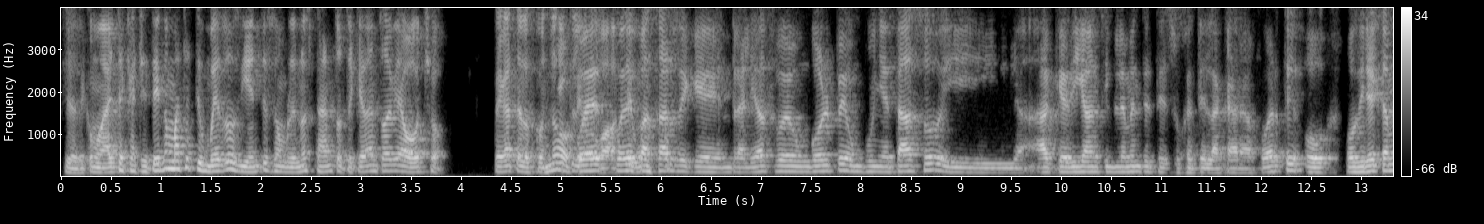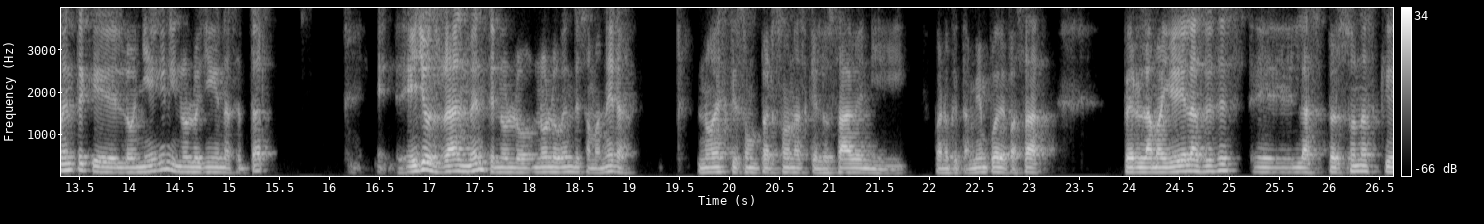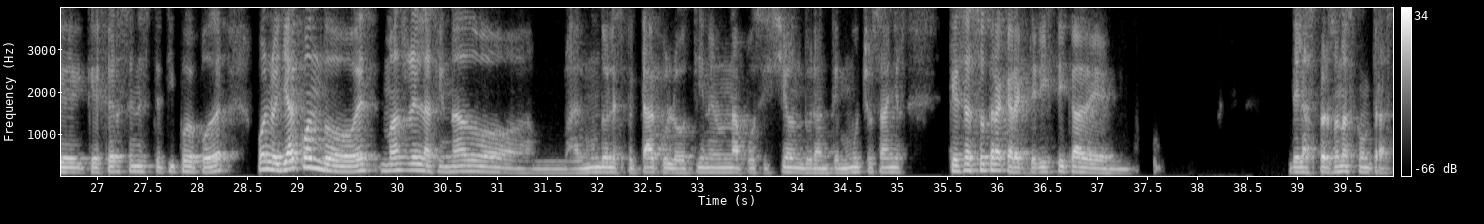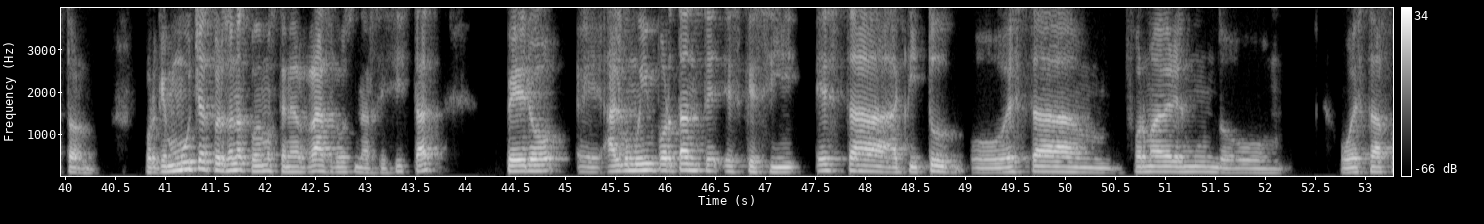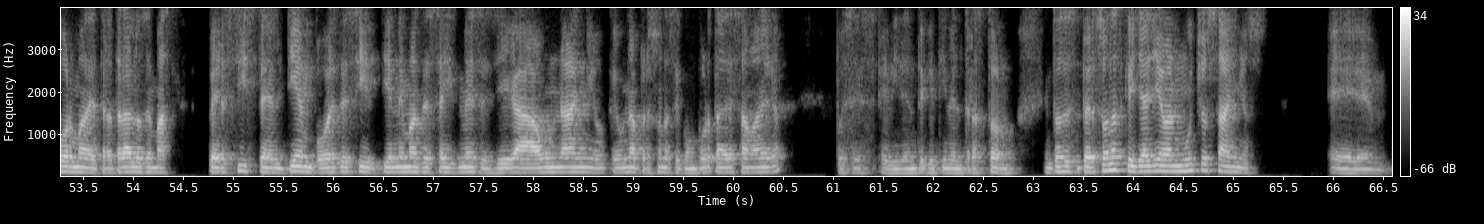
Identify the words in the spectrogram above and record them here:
Sí, como, ay, te cacheté, no te tumbé dos dientes, hombre, no es tanto, te quedan todavía ocho. Pégatelos con no, Puede, puede pasar de que en realidad fue un golpe, un puñetazo y a, que digan simplemente te sujete la cara fuerte o, o directamente que lo nieguen y no lo lleguen a aceptar. E, ellos realmente no lo, no lo ven de esa manera. No es que son personas que lo saben y, bueno, que también puede pasar. Pero la mayoría de las veces eh, las personas que, ejercen este tipo de poder, bueno, ya cuando es más relacionado al mundo del espectáculo, tienen una posición durante muchos años, que esa es otra característica de, de las personas con trastorno, porque muchas personas podemos tener rasgos narcisistas pero eh, algo muy importante es que si esta actitud o esta mm, forma de ver el mundo esta forma de tratar a los demás persiste en el tiempo, es decir, tiene más de seis meses, llega a un año que una persona se comporta de esa manera, pues es evidente que tiene el trastorno. Entonces, personas que ya llevan muchos años eh,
